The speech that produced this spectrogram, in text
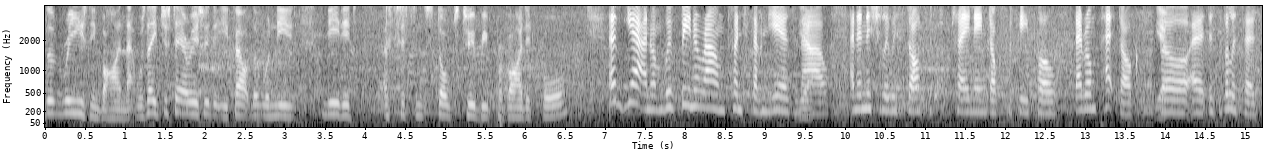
the reasoning behind that? Was they just areas that you felt that were need, needed assistance dogs to be provided for? Um, yeah, and um, we've been around 27 years now. Yeah. And initially, we started training dogs for people, their own pet dog Yeah. for uh, disabilities,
